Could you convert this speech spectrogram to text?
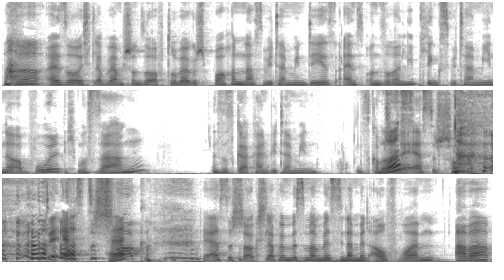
Ne? Also ich glaube, wir haben schon so oft drüber gesprochen, dass Vitamin D ist eins unserer Lieblingsvitamine, obwohl ich muss sagen, es ist gar kein Vitamin. Jetzt kommt Was? schon der erste Schock. der erste Schock. Der erste Schock. Ich glaube, wir müssen mal ein bisschen damit aufräumen. Aber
